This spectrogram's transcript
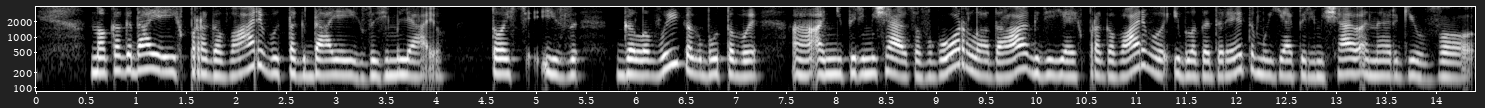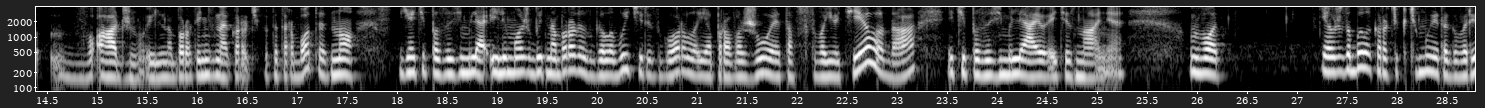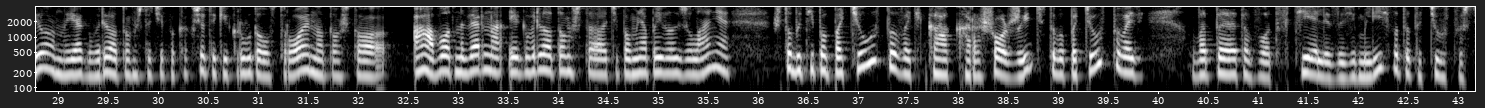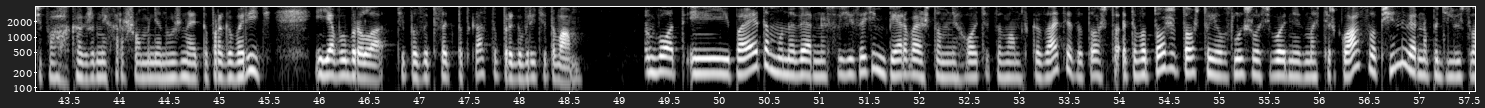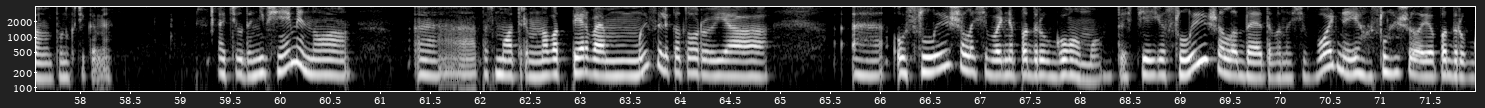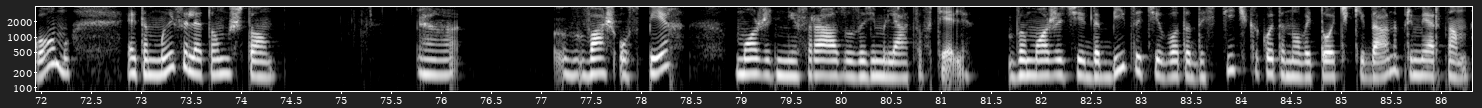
Но когда я их проговариваю, тогда я их заземляю. То есть из головы как будто бы а, они перемещаются в горло, да, где я их проговариваю, и благодаря этому я перемещаю энергию в, в аджну, или наоборот, я не знаю, короче, как это работает, но я типа заземляю, или может быть наоборот из головы через горло я провожу это в свое тело, да, и типа заземляю эти знания. Вот. Я уже забыла, короче, к чему я это говорила, но я говорила о том, что, типа, как все таки круто устроено, то, что... А, вот, наверное, я говорила о том, что, типа, у меня появилось желание, чтобы, типа, почувствовать, как хорошо жить, чтобы почувствовать вот это вот в теле, заземлить вот это чувство, что, типа, а, как же мне хорошо, мне нужно это проговорить. И я выбрала, типа, записать подкаст и проговорить это вам. Вот, и поэтому, наверное, в связи с этим первое, что мне хочется вам сказать, это то, что это вот тоже то, что я услышала сегодня из мастер-класса. Вообще, наверное, поделюсь с вами пунктиками. Отсюда не всеми, но э, посмотрим. Но вот первая мысль, которую я э, услышала сегодня по-другому, то есть я ее слышала до этого, но сегодня я услышала ее по-другому, это мысль о том, что э, ваш успех — может не сразу заземляться в теле. Вы можете добиться чего-то, достичь какой-то новой точки, да, например, там,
